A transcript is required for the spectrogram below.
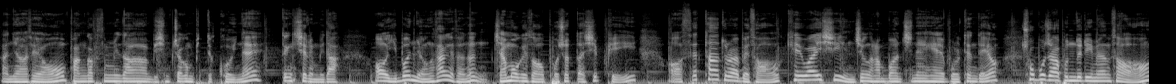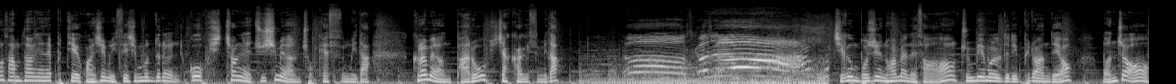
안녕하세요. 반갑습니다. 미심쩍은 비트코인의 땡실입니다. 어, 이번 영상에서는 제목에서 보셨다시피 어, 세타드랍에서 KYC 인증을 한번 진행해 볼 텐데요. 초보자 분들이면서 삼성 NFT에 관심 있으신 분들은 꼭 시청해 주시면 좋겠습니다. 그러면 바로 시작하겠습니다. 자, 가자! 지금 보시는 화면에서 준비물들이 필요한데요. 먼저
